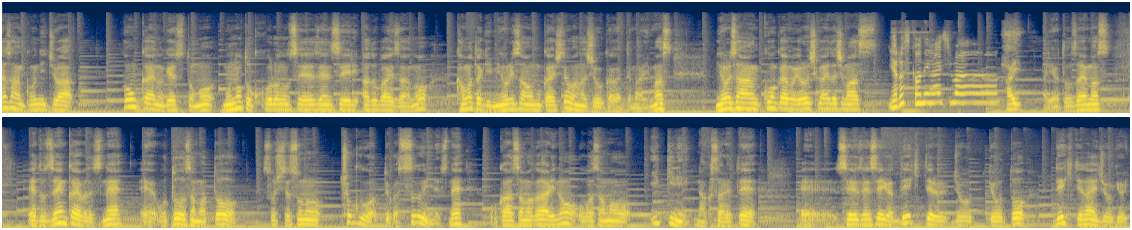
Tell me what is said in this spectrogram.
皆さんこんにちは。今回のゲストも物と心の生前整理アドバイザーの鎌滝みのりさんをお迎えしてお話を伺ってまいります。みのりさん今回もよろしくお願いいたします。よろしくお願いします。はいありがとうございます。えっ、と前回はですね、えーお父様とそしてその直後というかすぐにですねお母様代わりのおば様を一気に亡くされて、えー生前整理ができてる状況とできてない状況をいっ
